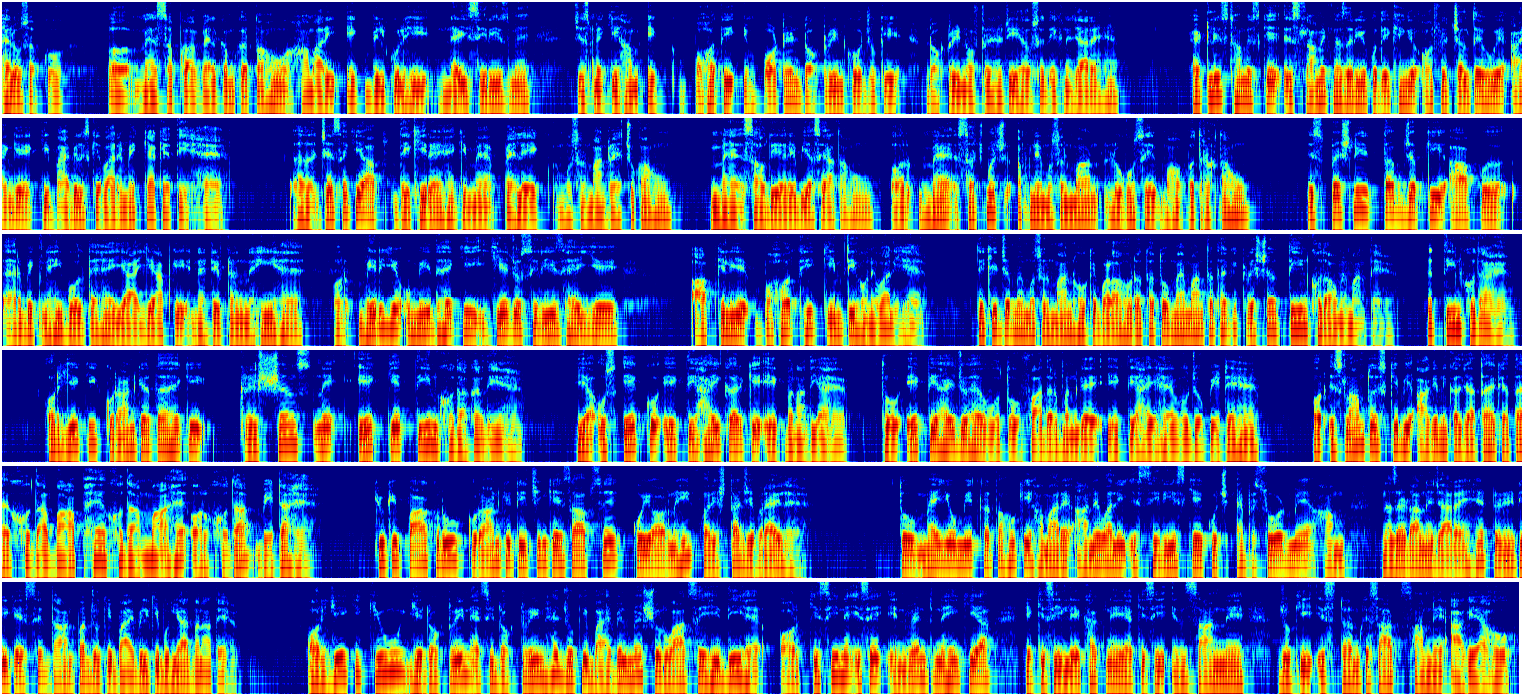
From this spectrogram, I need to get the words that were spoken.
Hello सबको। मैं सबका वेलकम करता हूँ हमारी एक बिल्कुल ही नई सीरीज़ में, जिसमें कि हम एक बहुत ही इंपॉर्टेंट डॉक्ट्रिन को, जो कि डॉक्ट्रिन ऑफ़ ट्रिनिटी है, उसे देखने जा रहे हैं। एटलीस्ट हम इसके इस्लामिक नज़रिए को देखेंगे और फिर चलते हुए आएँगे कि बाइबल इसके बारे में क्या कहती है। जैसा कि आप देख ही रहे हैं कि मैं पहले एक मुसलमान रह चुका हूँ। मैं सऊदी अरेबिया से आता हूँ और मैं सचमुच अपने मुसलमान लोगों से मोहब्बत रखता हूँ। स्पेशली तब जबकि आप अरबिक नहीं बोलते हैं या ये आपकी नेटिव टंग नहीं है। और मेरी ये उम्मीद है कि ये जो सीरीज़ है, ये आपके लिए बहुत ही कीमती होने वाली है। देखिए, जब मैं मुसलमान होकर बड़ा हो रहा था तो मैं मानता था कि क्रिश्चियन तीन खुदाओं में मानते हैं। तीन खुदा हैं। और ये कि कुरान कहता है कि क्रिश्चियंस ने एक के तीन खुदा कर दिए हैं, या उस एक को एक तिहाई करके एक बना दिया है। तो एक तिहाई जो है वो तो फादर बन गए, एक तिहाई है वो जो बेटे हैं। और इस्लाम तो इसके भी आगे निकल जाता है, कहता है, खुदा बाप है, खुदा माँ है और खुदा बेटा है। क्योंकि पाक रूह कुरान की टीचिंग के हिसाब से कोई और नहीं, फरिश्ता जब्राइल है। तो मैं ये उम्मीद करता हूँ कि हमारे आने वाली इस सीरीज़ के कुछ एपिसोड में हम नज़र डालने जा रहे हैं ट्रिनिटी के सिद्धांत पर, जो कि बाइबल की बुनियाद बनाते हैं। और ये कि क्यों ये डॉक्ट्रिन ऐसी डॉक्ट्रिन है जो कि बाइबल में शुरुआत से ही दी है और किसी ने इसे इन्वेंट नहीं किया, या किसी लेखक ने, या किसी इंसान ने जो कि इस टर्म के साथ सामने आ गया हो।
